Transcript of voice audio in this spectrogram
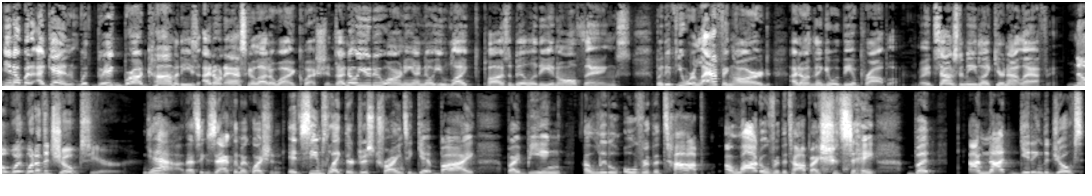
You know, but again, with big, broad comedies, I don't ask a lot of why questions. I know you do, Arnie. I know you like plausibility in all things. But if you were laughing hard, I don't think it would be a problem. It sounds to me like you're not laughing. No, what, what are the jokes here? Yeah, that's exactly my question. It seems like they're just trying to get by by being a little over the top, a lot over the top, I should say. But I'm not getting the jokes.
